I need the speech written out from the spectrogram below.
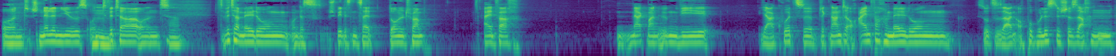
und schnelle News und hm. Twitter und ja. Twitter-Meldungen und das spätestens seit Donald Trump einfach merkt man irgendwie, ja, kurze, prägnante, auch einfache Meldungen, sozusagen auch populistische Sachen,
